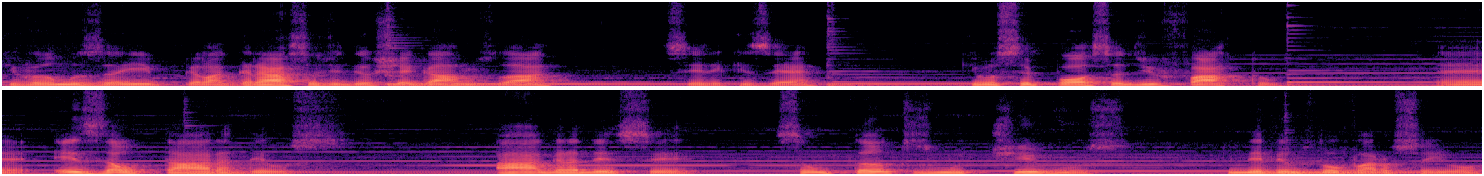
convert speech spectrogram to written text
que vamos aí pela graça de Deus chegarmos lá se Ele quiser, que você possa de fato é, exaltar a Deus, agradecer. São tantos motivos que devemos louvar o Senhor.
